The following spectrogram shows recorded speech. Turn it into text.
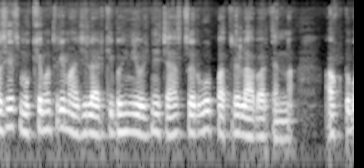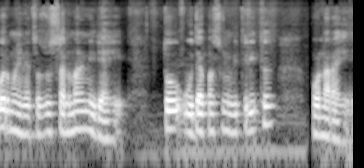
तसेच मुख्यमंत्री माझी लाडकी बहीण योजनेच्या सर्व पात्र लाभार्थ्यांना ऑक्टोबर महिन्याचा जो सन्मान निधी आहे तो उद्यापासून वितरित होणार आहे.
